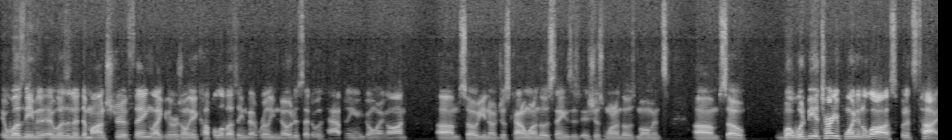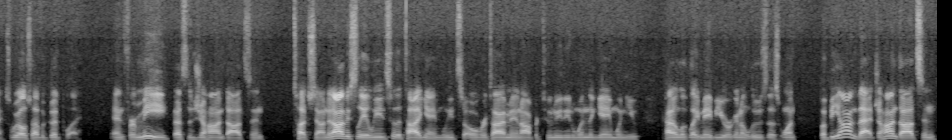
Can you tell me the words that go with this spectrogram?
it wasn't even it wasn't a demonstrative thing. Like there was only a couple of us think that really noticed that it was happening and going on. Um, so you know, just kind of one of those things. It's, just one of those moments. Um, so what would be a turning point in a loss, but it's tie. So we also have a good play. And for me, that's the Jahan Dotson touchdown. And obviously, it leads to the tie game, leads to overtime and an opportunity to win the game when you kind of look like maybe you were going to lose this one. But beyond that, Jahan Dotson,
